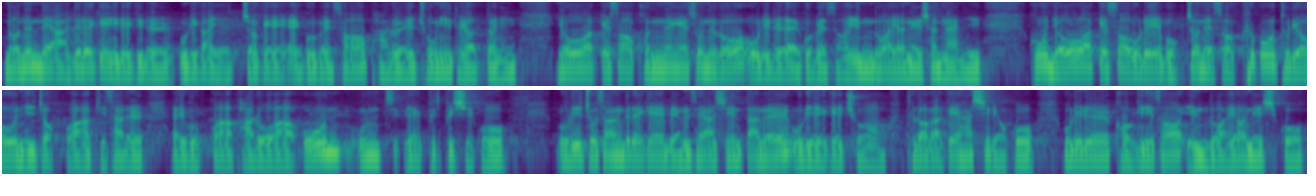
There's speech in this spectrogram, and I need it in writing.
너는 내 아들에게 이르기를 우리가 옛적에 애굽에서 바로의 종이 되었더니 여호와께서 권능의 손으로 우리를 애굽에서 인도하여 내셨나니 곧 여호와께서 우리의 목전에서 크고 두려운 이적과 기사를 애굽과 바로와 온 운지에 베푸시고 우리 조상들에게 맹세하신 땅을 우리에게 주어 들어가게 하시려고 우리를 거기서 인도하여 내시고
